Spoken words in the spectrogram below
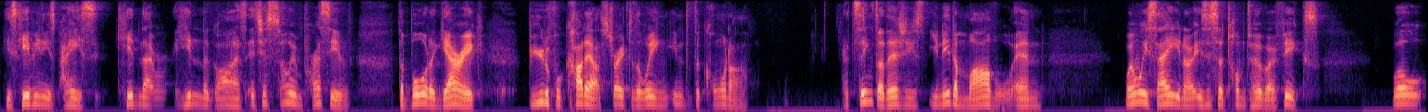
He's keeping his pace, hitting that hitting the guys. It's just so impressive. The ball to Garrick, beautiful cutout straight to the wing into the corner. It seems like there's you need a marvel. And when we say, you know, is this a Tom Turbo fix? Well,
